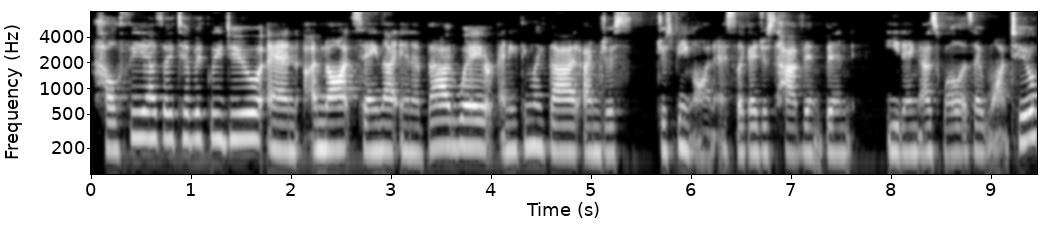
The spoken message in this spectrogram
healthy as I typically do and I'm not saying that in a bad way or anything like that. I'm just just being honest. Like I just haven't been eating as well as I want to.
